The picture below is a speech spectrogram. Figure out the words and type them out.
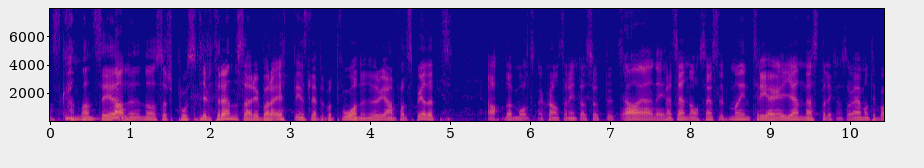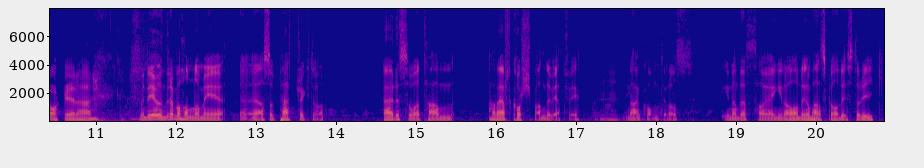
Ska man se en, någon sorts positiv trend så är det ju bara ett insläpp på två nu. Nu är det ju anfallsspelet, ja, där målchanserna inte har suttit. Ja, ja, nej. Men sen, sen släpper man in tre igen nästa liksom, så är man tillbaka i det här. Men det jag undrar med honom är, eh, alltså Patrick då. Är det så att han, han har haft korsband, det vet vi, Mm. när han kom till oss. Innan dess har jag ingen aning om hans skadehistorik.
